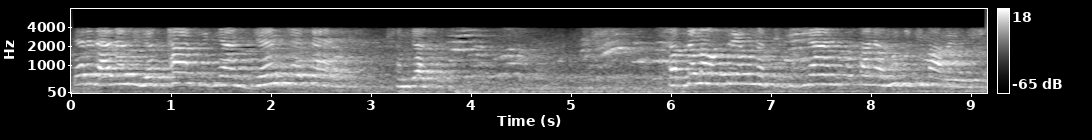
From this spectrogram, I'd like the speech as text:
ત્યારે દાદાનું યથાર્થ વિજ્ઞાન જેમ છે તેમ સમજાશે. શબ્દમાં ઉતરે એવું નથી, વિજ્ઞાન પોતાની અનુભૂતિમાં આવેલું છે.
